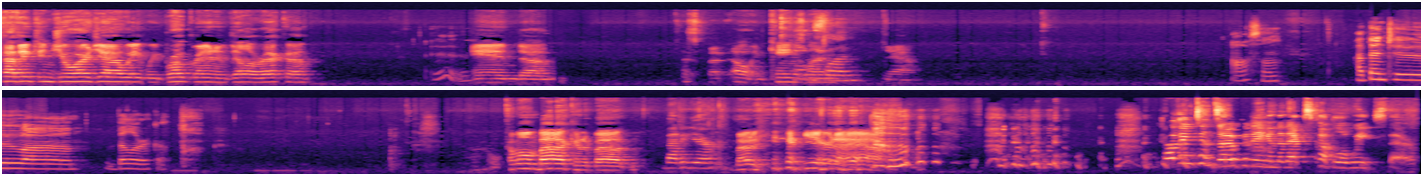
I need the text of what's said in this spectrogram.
Covington, Georgia, we, we broke ground in Villa Rica Ooh. and um, oh, in Kingsland. Kingsland, Yeah. Awesome. I've been to uh, Villa Rica. Well, come on back in about About a year. about a year and a half. Covington's opening in the next couple of weeks, there,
